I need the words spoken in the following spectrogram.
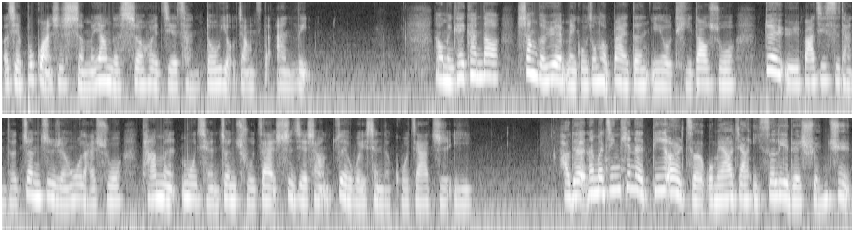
而且不管是什么样的社会阶层，都有这样子的案例。那我们可以看到，上个月美国总统拜登也有提到说，对于巴基斯坦的政治人物来说，他们目前正处在世界上最危险的国家之一。好的，那么今天的第二则我们要讲以色列的选举。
